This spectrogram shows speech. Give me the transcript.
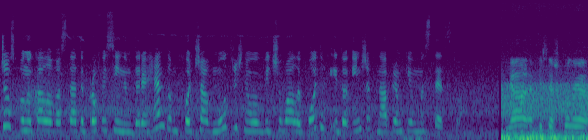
Що спонукало вас стати професійним диригентом, хоча внутрішньо ви відчували потяг і до інших напрямків мистецтва? Я після школи е,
